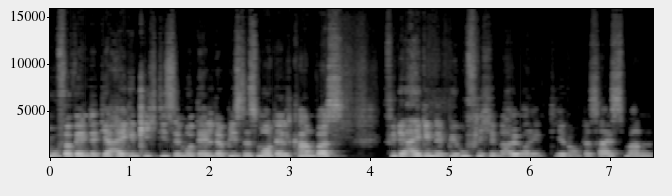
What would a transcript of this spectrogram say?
U verwendet ja eigentlich diese Modell der Business Model Canvas für die eigene berufliche Neuorientierung. Das heißt, man,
